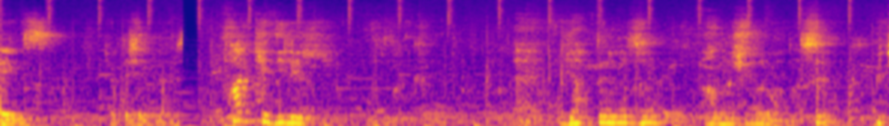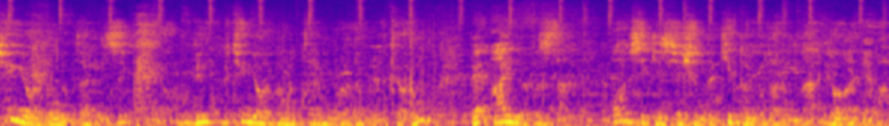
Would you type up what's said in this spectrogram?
Dileğimiz. Çok teşekkür ederiz. fark edilir olmak, e, yaptığınızın anlaşılır olması, bütün yorgunluklarınızı gidiyor. Bugün bütün yorgunluklarımı burada bırakıyorum ve aynı hızla 18 yaşındaki duygularımla yola devam.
